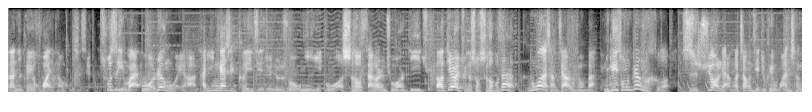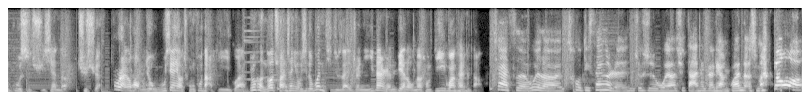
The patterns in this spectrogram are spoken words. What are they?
那你可以换一条故事线。除此以外，我认为哈，它应该是可以解决，就是说你我石头三个人去玩第一局，到第二局的时候石头不在了，露娜想加入怎么办？你可以从任何只需要两个章节就可以完成故事曲线的去选，不然的话我们就无限要重复打第一关。有很多传承游戏的问题就在于这，你一旦人变了，我们要从第一关开始打。下次为了凑第三个人，就是我要去打那个两关的，是吗？帮我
